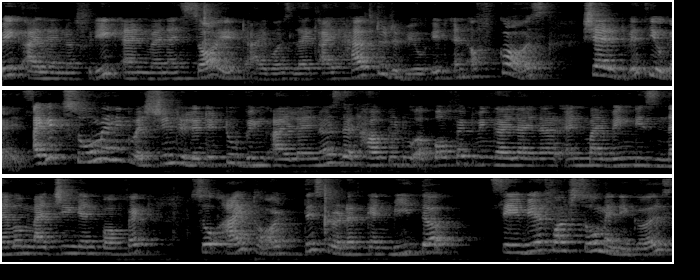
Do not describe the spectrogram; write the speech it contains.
big eyeliner freak and when I saw it I was like I have to review it and of course share it with you guys. I get so many questions related to wing eyeliners that how to do a perfect wing eyeliner and my wing is never matching and perfect. So I thought this product can be the savior for so many girls.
